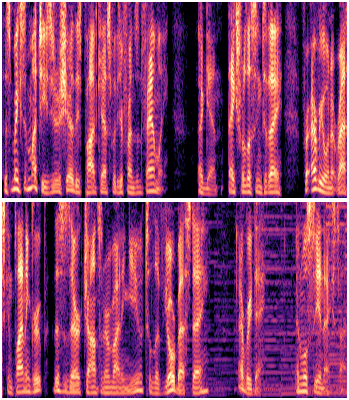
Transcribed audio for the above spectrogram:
This makes it much easier to share these podcasts with your friends and family. Again, thanks for listening today. For everyone at Raskin Planning Group, this is Eric Johnson reminding you to live your best day every day. And we'll see you next time.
